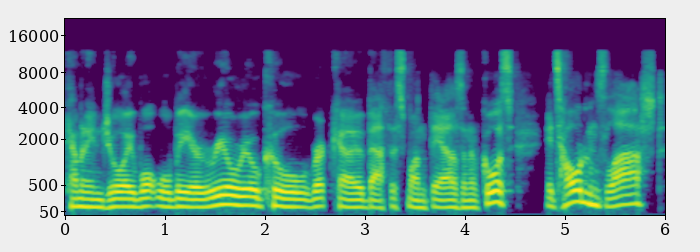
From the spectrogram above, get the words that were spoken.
come and enjoy what will be a real, real cool Repco Bathurst 1000. Of course, it's Holden's last.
